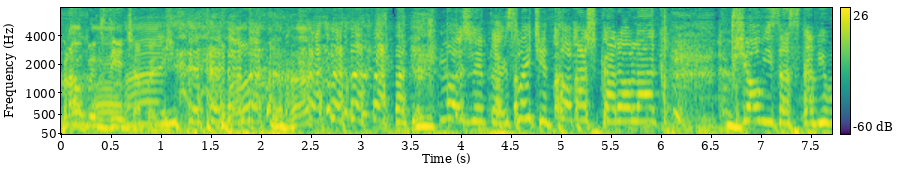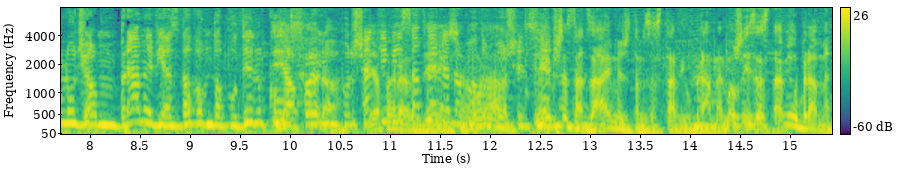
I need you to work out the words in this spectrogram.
Brałbym zdjęcia pewnie. Może tak. Słuchajcie, Tomasz Karolak wziął i zastawił ludziom bramę wjazdową do budynku I afera. swoim Porszakiem. Jest afera, no bo No, no, poszedł. nie przesadzajmy, że tam zastawił bramę. Może i zastawił bramę,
